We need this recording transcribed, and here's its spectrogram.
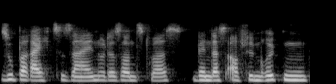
superreich zu sein oder sonst was, wenn das auf dem Rücken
